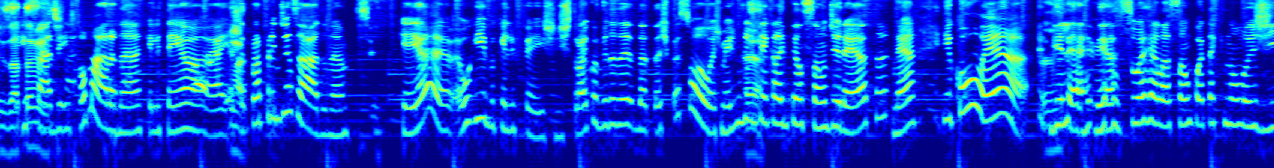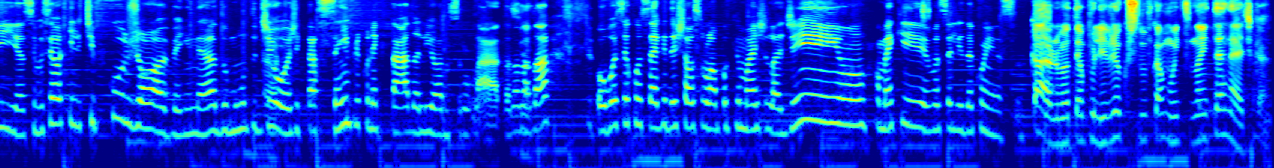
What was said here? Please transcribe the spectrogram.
Exatamente. E sabe, tomara, né? Que ele tenha até pro aprendizado, né? Sim. Porque é, é, horrível o que ele fez. Destrói com a vida de, das pessoas, mesmo que é. ele tenha aquela intenção direta, né? E qual é, é, Guilherme, a sua relação com a tecnologia? Assim, você é aquele típico jovem, né, do mundo de é. hoje, que tá sempre conectado ali, ó, no celular, tá, tá, tá, tá, ou você consegue deixar o celular um pouquinho mais de ladinho? Como é que você lida com isso? Cara, no meu tempo livre eu costumo ficar muito na internet, cara.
